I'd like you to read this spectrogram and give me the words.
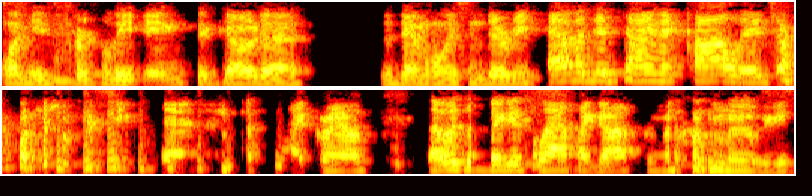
when he's first leaving to go to the demolition derby. Have a good time at college, or whatever she said That was the biggest laugh I got from the movie.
